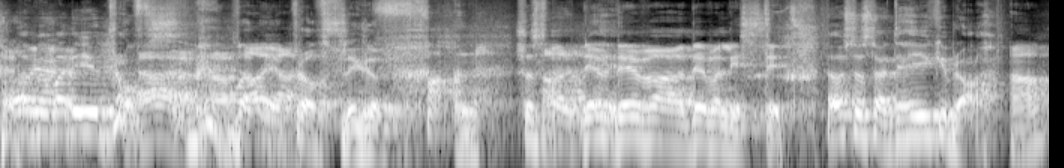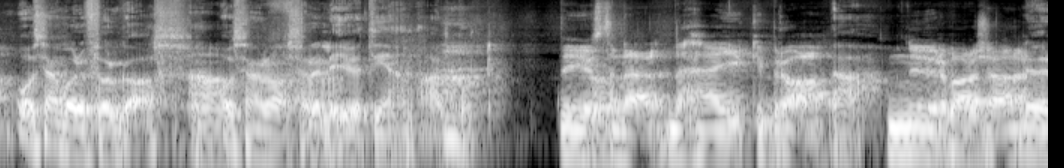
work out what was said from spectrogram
Ja, men man är ju proffs. Man är ju proffs liksom. Fan. Så, Ja, det, det, var, det var listigt. Ja, så att det här gick ju bra. Och sen var det full gas. Och sen rasade livet igen. Allt bort. Det är just den där, det här gick ju bra. Ja. Nu är det bara att köra. Nu är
